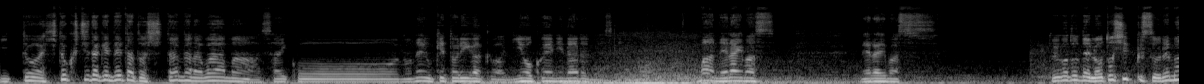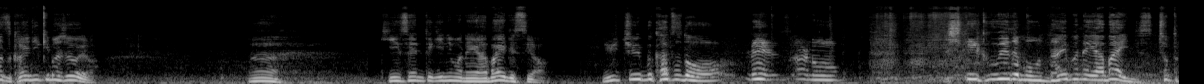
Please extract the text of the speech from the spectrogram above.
1等が一口だけ出たとしたならばまあ最高のね受け取り額は2億円になるんですけどもまあ狙います。狙います。ということでロト6をねまず買いに行きましょうよ。うん。金銭的にもねやばいですよ。YouTube 活動ねあのしていく上でもだいぶねやばいんです。ちょっと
